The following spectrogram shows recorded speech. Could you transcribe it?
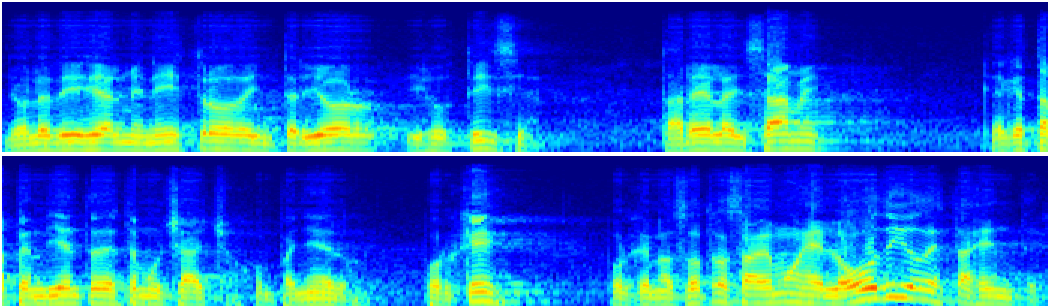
Yo le dije al ministro de Interior y Justicia, Tarela Isami, que hay que estar pendiente de este muchacho, compañero. ¿Por qué? Porque nosotros sabemos el odio de esta gente.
